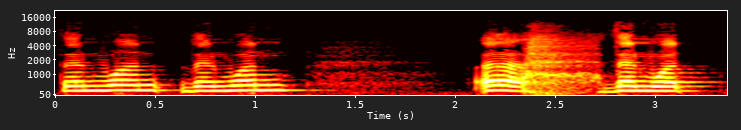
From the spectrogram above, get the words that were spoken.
than one, then one, uh, then what?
